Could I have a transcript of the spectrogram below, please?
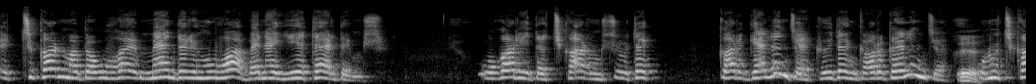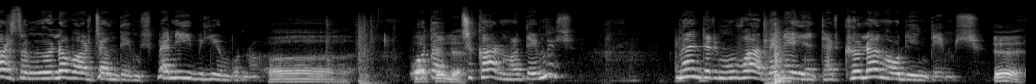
e, çıkarmadı uha, mendirin uha bana yeter demiş. O karıyı da çıkarmış. Öte karı gelince, köyden karı gelince Evet. onu çıkarsan öyle varacaksın demiş. Ben iyi biliyorum bunu. ha O da hele. çıkarma demiş. Mendirin ufa bana yeter. Kölen olayım demiş. E,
